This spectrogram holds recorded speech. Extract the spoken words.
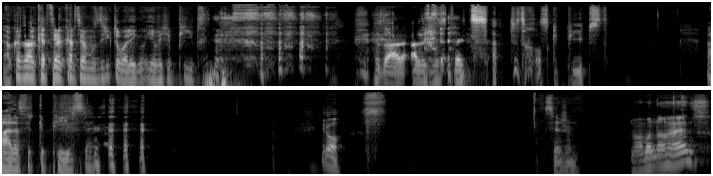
Ja, kannst, du- kannst, du ja, kannst du ja Musik drüber legen und irgendwelche Pieps. Also all- alles, was Sven sagt, wird rausgepiepst. Ah, das wird gepiepst. Ja. Ja. Sehr schön. Machen wir noch eins?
